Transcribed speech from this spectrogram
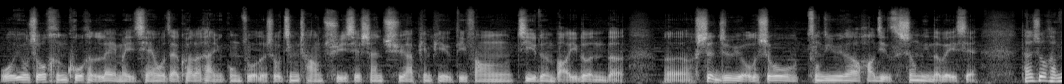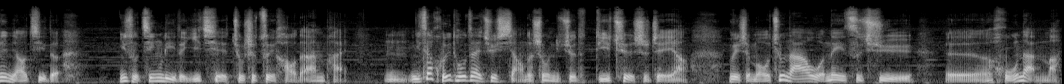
我有时候很苦很累嘛。以前我在快乐汉语工作的时候，经常去一些山区啊、偏僻的地方，饥一顿饱一顿的，呃，甚至有的时候曾经遇到好几次生命的危险。他说：“韩飞，你要记得，你所经历的一切就是最好的安排。”嗯，你再回头再去想的时候，你觉得的确是这样。为什么？我就拿我那一次去呃湖南嘛，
